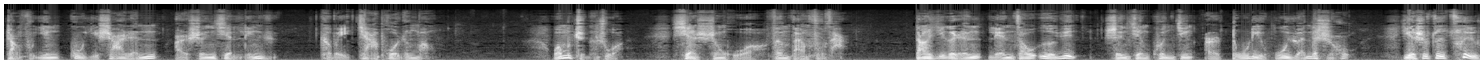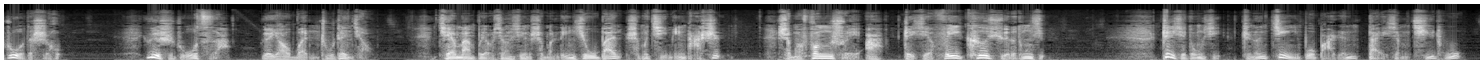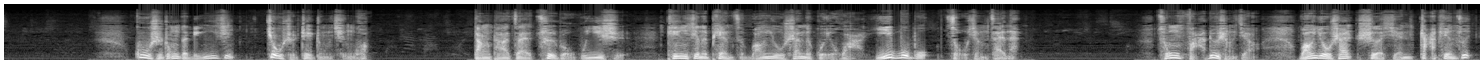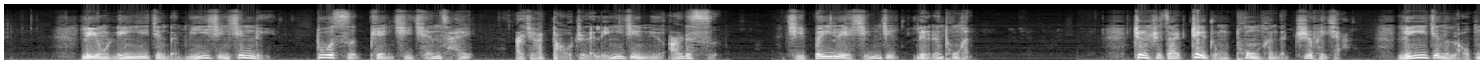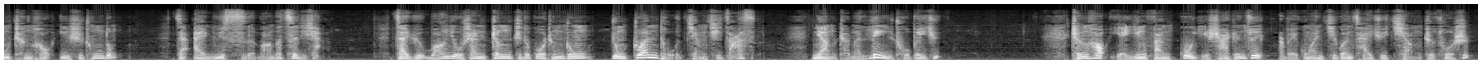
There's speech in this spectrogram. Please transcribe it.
丈夫因故意杀人而身陷囹圄，可谓家破人亡。我们只能说，现实生活纷繁复杂。当一个人连遭厄运、身陷困境而独立无援的时候，也是最脆弱的时候。越是如此啊，越要稳住阵脚，千万不要相信什么灵修班、什么启明大师。什么风水啊，这些非科学的东西，这些东西只能进一步把人带向歧途。故事中的林一静就是这种情况。当他在脆弱无依时，听信了骗子王佑山的鬼话，一步步走向灾难。从法律上讲，王佑山涉嫌诈骗罪，利用林一静的迷信心理，多次骗其钱财，而且还导致了林一静女儿的死。其卑劣行径令人痛恨。正是在这种痛恨的支配下，林一静的老公陈浩一时冲动，在爱女死亡的刺激下，在与王佑山争执的过程中，用砖头将其砸死，酿成了另一出悲剧。陈浩也因犯故意杀人罪而被公安机关采取强制措施。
